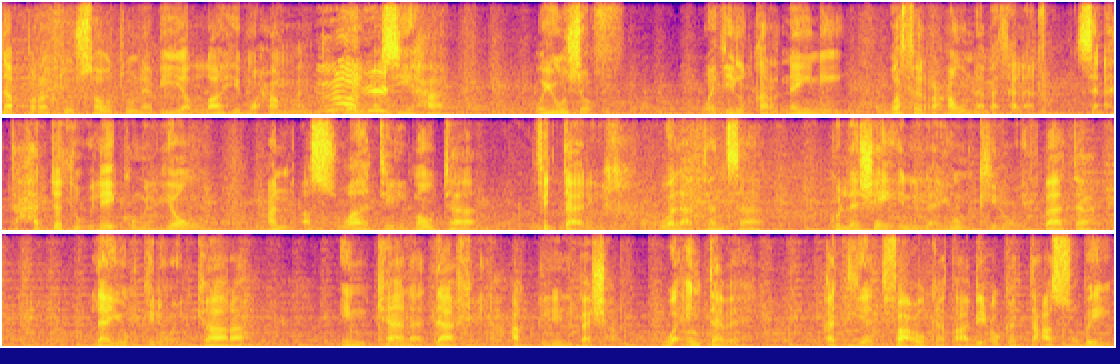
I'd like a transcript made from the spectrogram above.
نبرة صوت نبي الله محمد والمسيح ويوسف وذي القرنين وفرعون مثلا؟ سأتحدث إليكم اليوم عن أصوات الموتى في التاريخ. ولا تنسى كل شيء لا يمكن إثباته لا يمكن إنكاره إن كان داخل عقل البشر. وانتبه قد يدفعك طابعك التعصبي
